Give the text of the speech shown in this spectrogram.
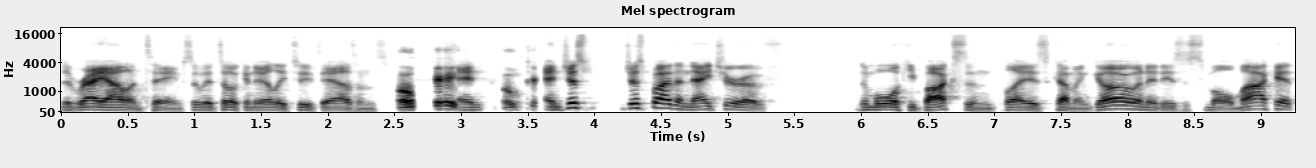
the Ray Allen team, so we're talking early two thousands. Okay, and okay, and just just by the nature of the Milwaukee Bucks and players come and go, and it is a small market.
